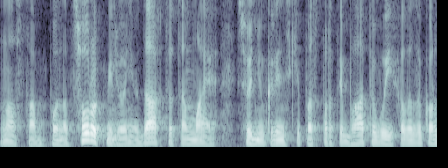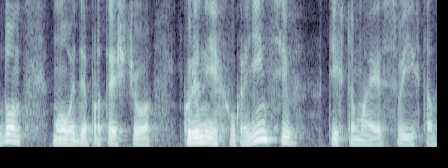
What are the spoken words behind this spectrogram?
нас там понад 40 мільйонів, да, хто там має сьогодні українські паспорти, багато виїхали за кордон. Мова йде про те, що корінних українців. Ті, хто має своїх там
